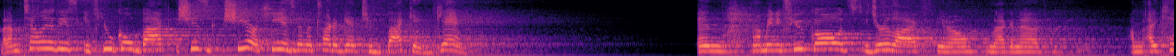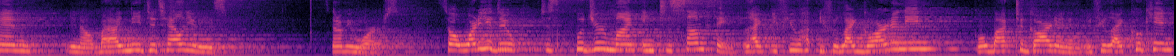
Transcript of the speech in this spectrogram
but I'm telling you this if you go back, she's, she or he is going to try to get you back again. And I mean, if you go, it's, it's your life, you know, I'm not going to, I can, you know, but I need to tell you this. It's going to be worse. So what do you do? Just put your mind into something. Like if you if you like gardening, go back to gardening. If you like cooking,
